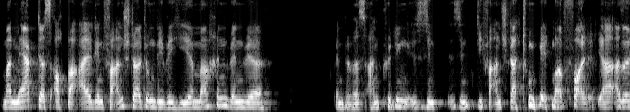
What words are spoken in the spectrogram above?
man merkt das auch bei all den Veranstaltungen, die wir hier machen, wenn wir wenn wir was ankündigen, sind, sind die Veranstaltungen immer voll. Ja, also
